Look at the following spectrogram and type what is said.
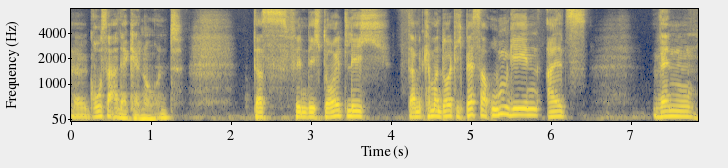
äh, große Anerkennung und das finde ich deutlich, damit kann man deutlich besser umgehen, als wenn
